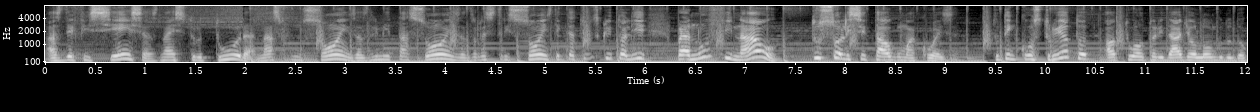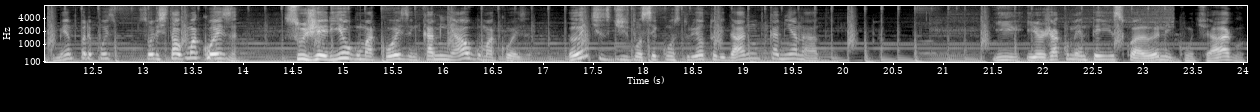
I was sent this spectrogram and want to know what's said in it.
as deficiências na estrutura, nas funções, as limitações, as restrições, tem que estar tudo escrito ali para no final tu solicitar alguma coisa. Tu tem que construir a tua, a tua autoridade ao longo do documento para depois solicitar alguma coisa, sugerir alguma coisa, encaminhar alguma coisa. Antes de você construir autoridade, não caminha nada. E, e, eu já comentei isso com a Anne e com o Thiago,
